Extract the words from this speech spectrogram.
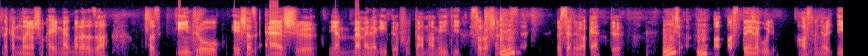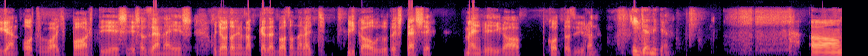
nekem nagyon sokáig megmarad az a, az intro és az első ilyen bemelegítő futam, ami így, így szorosan uh-huh. össze, összenő a kettő. Uh-huh. És uh-huh. A, az tényleg úgy azt mondja, hogy igen, ott vagy, parti, és, és a zene, és hogy oda nyomnak kezedbe azonnal egy bika autót, és tessék, menj végig a kott az űrön. Igen, igen. Uh,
